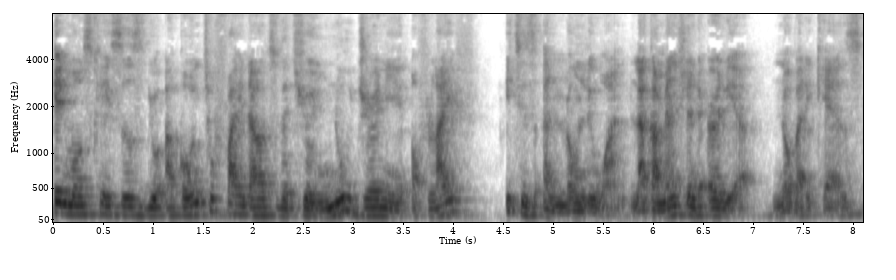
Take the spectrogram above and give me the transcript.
In most cases, you are going to find out that your new journey of life, it is a lonely one. Like I mentioned earlier, nobody cares.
